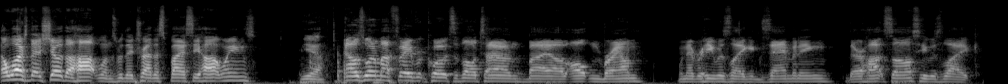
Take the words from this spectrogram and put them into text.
I watched that show, The Hot Ones, where they try the spicy hot wings. Yeah. That was one of my favorite quotes of all time by uh, Alton Brown. Whenever he was like examining their hot sauce, he was like,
